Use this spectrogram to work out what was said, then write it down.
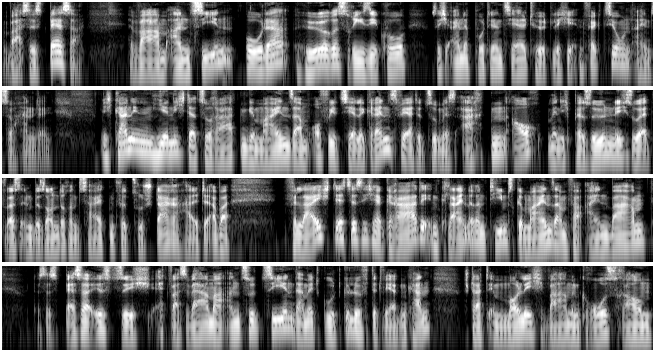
Was ist besser? Warm anziehen oder höheres Risiko, sich eine potenziell tödliche Infektion einzuhandeln? Ich kann Ihnen hier nicht dazu raten, gemeinsam offizielle Grenzwerte zu missachten, auch wenn ich persönlich so etwas in besonderen Zeiten für zu starr halte, aber vielleicht lässt es sich ja gerade in kleineren Teams gemeinsam vereinbaren, dass es besser ist, sich etwas wärmer anzuziehen, damit gut gelüftet werden kann, statt im mollig warmen Großraum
